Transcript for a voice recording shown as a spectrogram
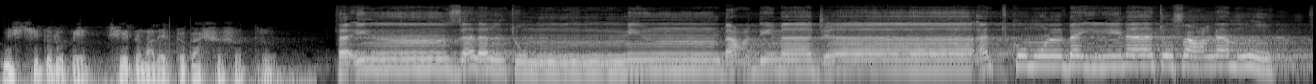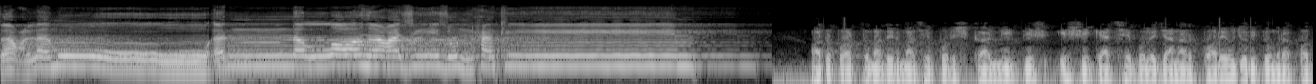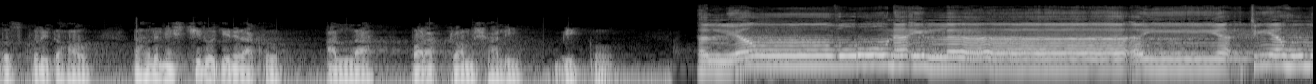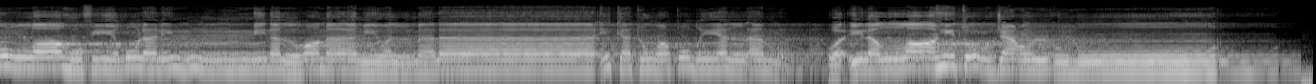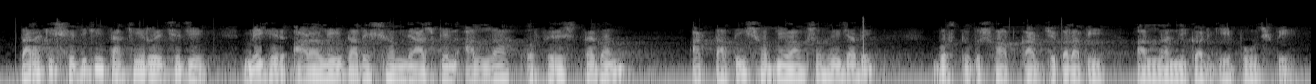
নিশ্চিত রূপে সে তোমাদের প্রকাশ্য শত্রু فإن زللتم من بعد ما جاءتكم البينات فاعلموا فاعلموا أن الله عزيز حكيم অতপর তোমাদের মাঝে পরিষ্কার নির্দেশ এসে গেছে বলে জানার পরেও যদি তোমরা পদস্খলিত হও তাহলে নিশ্চিত জেনে রাখো আল্লাহ পরাক্রমশালী বিজ্ঞ هل ينظرون إلا أن يأتيهم الله في ظلل من الغمام والملائكة وقضي الأمر তারা কি সেদিকেই তাকিয়ে রয়েছে যে মেঘের আড়ালে তাদের সামনে আসবেন আল্লাহ ও ফেরেস্তাগণ আর তাতেই সব মীমাংসা হয়ে যাবে? বস্তুত সব কার্যকলাপই আল্লাহর নিকট গিয়ে পৌঁছবে।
